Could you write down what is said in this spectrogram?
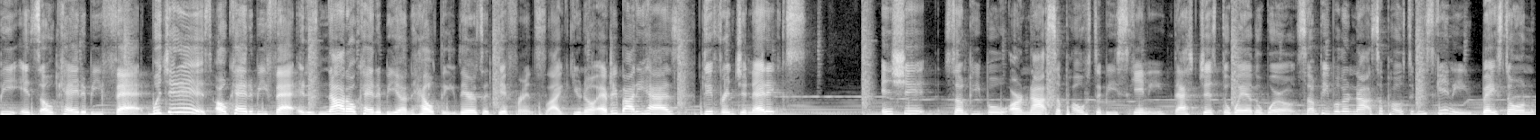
be it's okay to be fat, which it is okay to be fat. It is not okay to be unhealthy. There's a difference. Like, you know, everybody has different genetics and shit. Some people are not supposed to be skinny. That's just the way of the world. Some people are not supposed to be skinny based on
